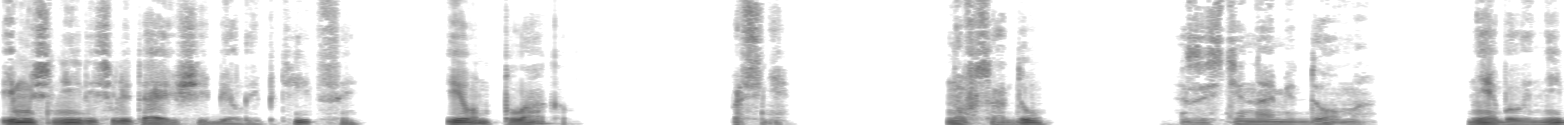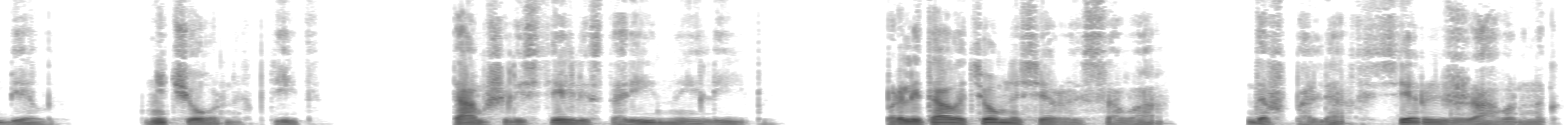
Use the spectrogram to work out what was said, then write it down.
Ему снились улетающие белые птицы, и он плакал во сне. Но в саду, за стенами дома, не было ни белых, ни черных птиц. Там шелестели старинные липы, пролетала темно-серая сова, да в полях серый жаворонок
